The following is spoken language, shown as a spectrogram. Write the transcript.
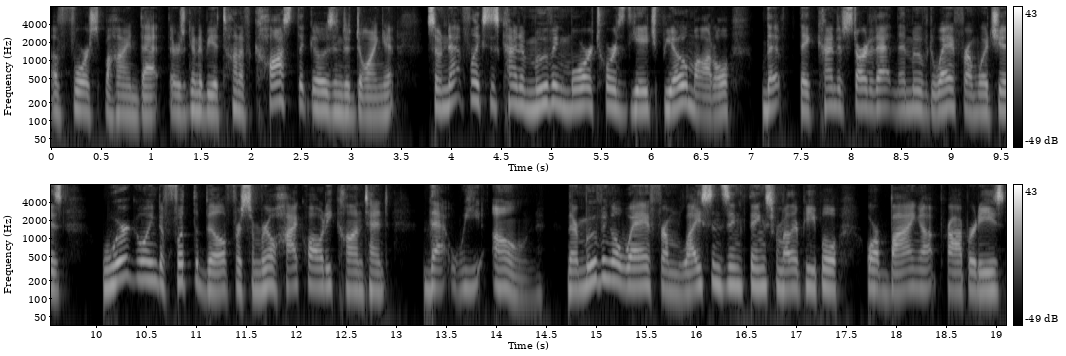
of force behind that. There's going to be a ton of cost that goes into doing it. So Netflix is kind of moving more towards the HBO model that they kind of started at and then moved away from, which is we're going to foot the bill for some real high quality content that we own. They're moving away from licensing things from other people or buying up properties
